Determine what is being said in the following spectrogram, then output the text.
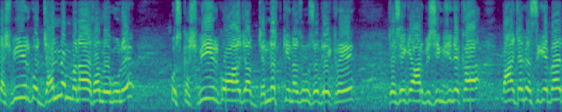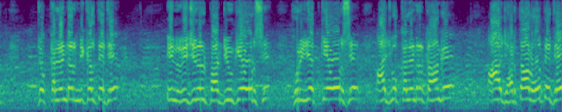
कश्मीर को जहन्नम बनाया था लोगों ने उस कश्मीर को आज आप जन्नत की नज़रों से देख रहे हैं। जैसे कि आर सिंह जी ने कहा पाँच अगस्त के बाद जो कैलेंडर निकलते थे इन रीजनल पार्टियों की ओर से हुरियत की ओर से आज वो कैलेंडर कहाँ गए? आज हड़ताल होते थे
